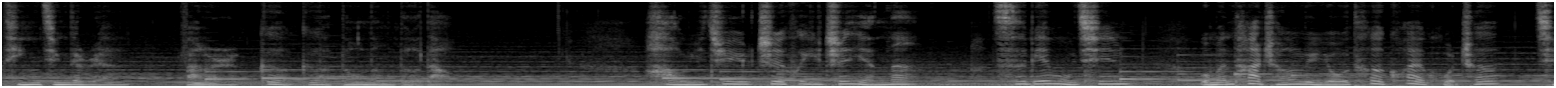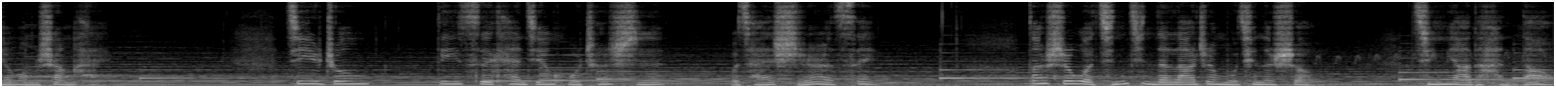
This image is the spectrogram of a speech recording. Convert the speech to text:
听经的人反而个个都能得到。”好一句智慧之言呐、辞别母亲，我们踏乘旅游特快火车前往上海。记忆中，第一次看见火车时，我才十二岁。当时我紧紧地拉着母亲的手。惊讶的喊道：“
